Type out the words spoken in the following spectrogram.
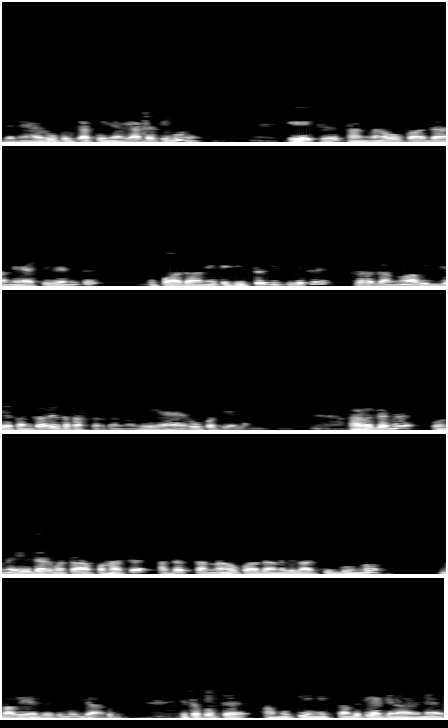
දැන් ඇහැ රූප චක්කු ඥාන යට තිබුණේ ඒක සංහව උපාදානයේ ඇතිවෙන්න උපාදානයේ හිත විදිහට කරගන්නවා අවිද්‍යා සංකාරයෙන් සකස් කරගන්නවා. මේ ඇහැ රූප කියලා. අරගෙන ඔන්න ඒ ධර්මතා පහත අද සංහව උපාදාන වෙලා තිබුණු භවය හැදෙන්නේ ජාති. එතකොට අමුතියෙන් ස්කන්ධ ටික ගෙනාවේ නෑ.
